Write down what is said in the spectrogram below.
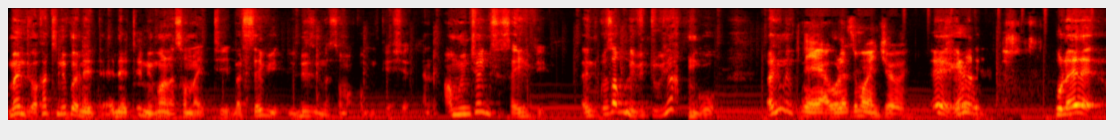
mind wakati niko NIT nilikuwa nasoma IT but sasa hivi juzi nasoma communication. And I'm enjoying sasa hivi. And kwa sababu ni vitu vyangu. Lakini yeah, lazima enjoy eh, yeah. kuna ile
